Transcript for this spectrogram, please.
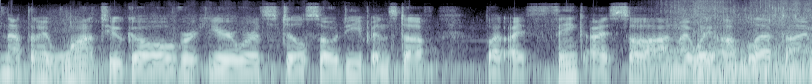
Not that I want to go over here where it's still so deep and stuff, but I think I saw on my way up last time.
